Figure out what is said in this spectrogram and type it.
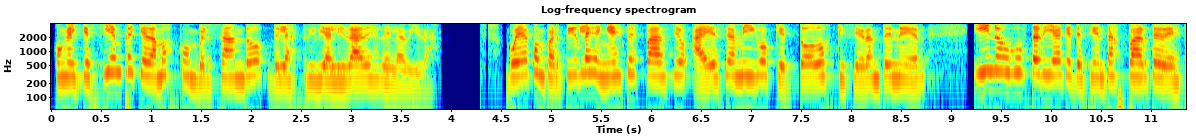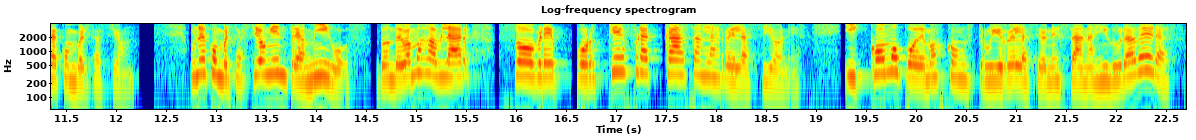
con el que siempre quedamos conversando de las trivialidades de la vida. Voy a compartirles en este espacio a ese amigo que todos quisieran tener y nos gustaría que te sientas parte de esta conversación. Una conversación entre amigos, donde vamos a hablar sobre por qué fracasan las relaciones y cómo podemos construir relaciones sanas y duraderas.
